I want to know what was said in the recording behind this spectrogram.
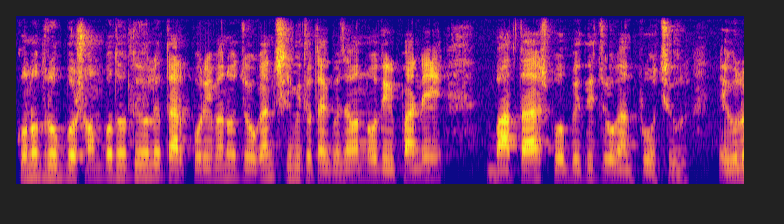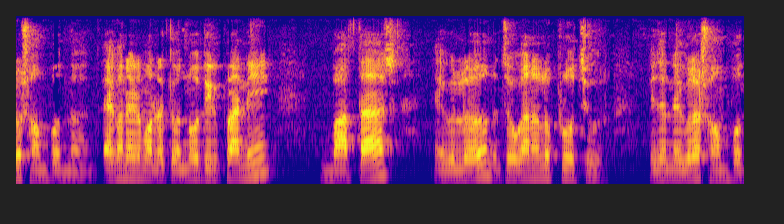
কোনো দ্রব্য সম্পদ হতে হলে তার পরিমাণ ও যোগান সীমিত থাকবে। যেমন নদীর পানি, বাতাস, প্রভৃতির যোগান প্রচুর। এগুলো সম্পদ নয়। এখন এর মনে রাখতে হবে, নদীর পানি, বাতাস, এগুলো যোগান হলো প্রচুর। এই জন্য এগুলো সম্পদ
